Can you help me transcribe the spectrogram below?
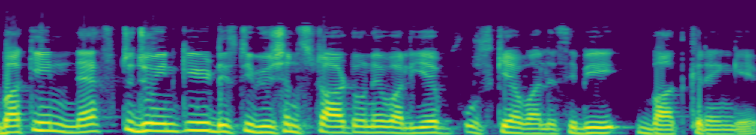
बाकी नेक्स्ट जो इनकी डिस्ट्रीब्यूशन स्टार्ट होने वाली है, उसके हवाले से भी बात करेंगे।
